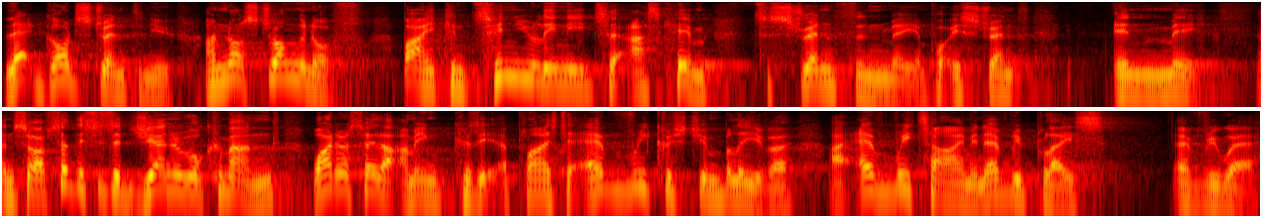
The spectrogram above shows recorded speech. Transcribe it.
Let God strengthen you. I'm not strong enough, but I continually need to ask Him to strengthen me and put His strength in me. And so I've said this is a general command. Why do I say that? I mean, because it applies to every Christian believer at every time, in every place, everywhere,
